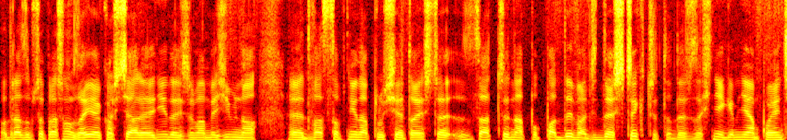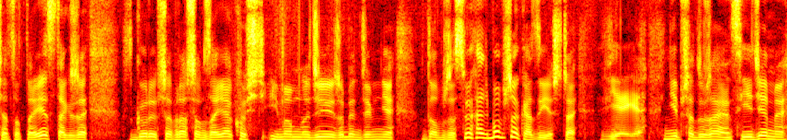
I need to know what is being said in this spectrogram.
Od razu przepraszam za jakość, ale nie dość, że mamy zimno 2 e, stopnie na plusie, to jeszcze zaczyna popadywać deszczyk, czy to deszcz ze śniegiem, nie mam pojęcia co to jest, także z góry przepraszam za jakość i mam nadzieję, że będzie mnie dobrze słychać, bo przy okazji jeszcze wieje. Nie przedłużając, jedziemy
